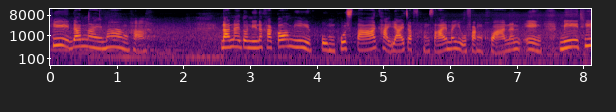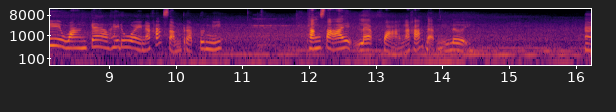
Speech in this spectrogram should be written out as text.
ที่ด้านในบ้างค่ะ ด้านในตัวนี้นะคะก็มีปุ่มพุชสตาร์ทค่ะย้ายจากฝั่งซ้ายมาอยู่ฝั่งขวานั่นเอง มีที่วางแก้วให้ด้วยนะคะสำหรับรุ่นนี้ ทั้งซ้ายและขวานะคะ แบบนี้เลย อ่า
